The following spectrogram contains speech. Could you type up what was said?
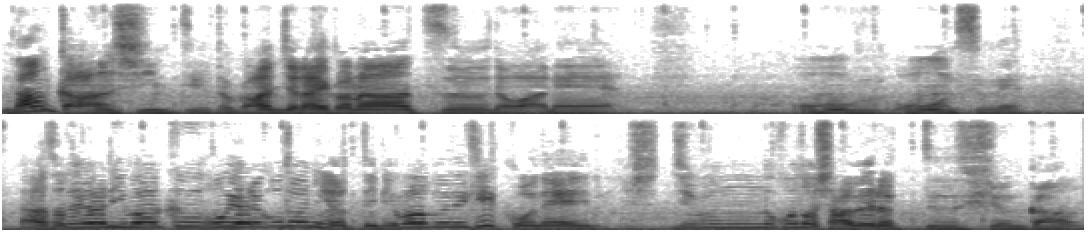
なんか安心っていうとこあるんじゃないかなっつうのはね、思う、思うんですよね。だからそれがリワークをやることによって、リワークで結構ね、自分のことを喋るっていう瞬間、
